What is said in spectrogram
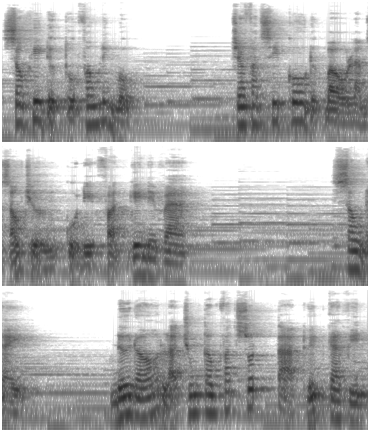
Sau khi được thụ phong linh mục, cha Francisco được bầu làm giáo trưởng của địa phận Geneva. Sau này, nơi đó là trung tâm phát xuất tà thuyết Calvin.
